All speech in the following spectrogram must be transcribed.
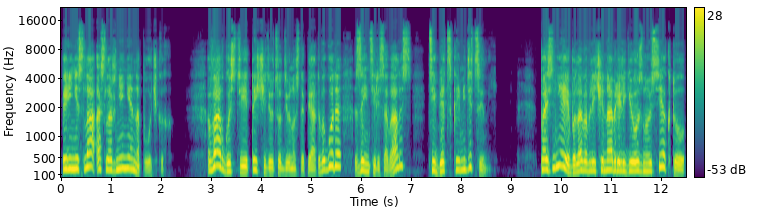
перенесла осложнения на почках. В августе 1995 года заинтересовалась тибетской медициной. Позднее была вовлечена в религиозную секту,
